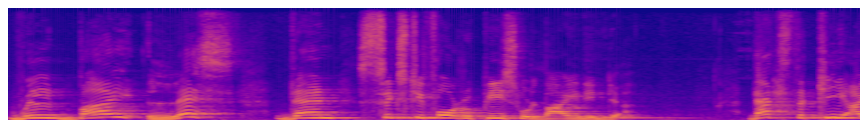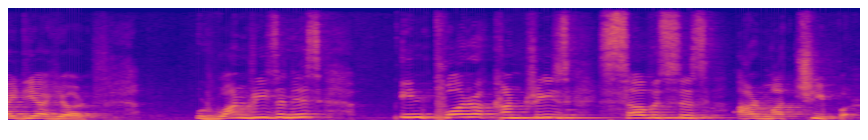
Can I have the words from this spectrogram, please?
will buy less than 64 rupees will buy in India. That's the key idea here. One reason is in poorer countries, services are much cheaper.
